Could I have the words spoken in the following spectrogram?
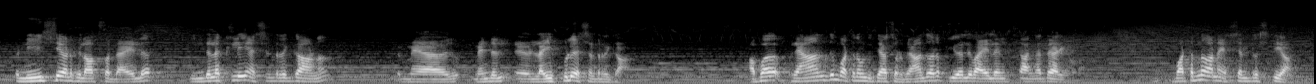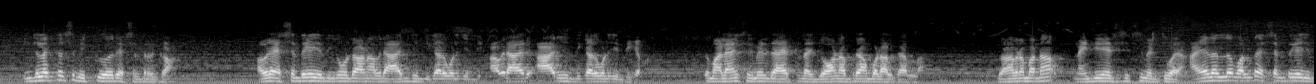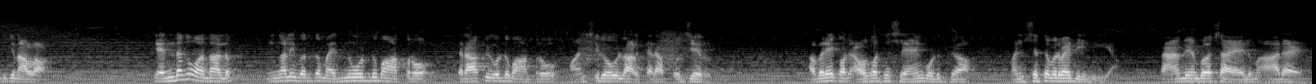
ഇപ്പം നീശയാണ് ഫിലോസഫർ അതിൽ ഇന്റലക്ച്വലി എക്സെൻട്രിക് ആണ് മെന്റൽ ലൈഫിലും എക്സെൻട്രിക് ആണ്. അപ്പോൾ ഭ്രാന്തും വട്ടനും വ്യത്യാസമുണ്ട്. ഭ്രാന്ത് പറഞ്ഞാൽ പ്യുവർലി വയലൻസ് അങ്ങനത്തെ കാര്യങ്ങളാണ്. വട്ടം എന്ന് പറഞ്ഞാൽ എക്സെൻട്രിസിറ്റി ആണ് ഇന്റലക്ച്വൽസ് മിക്കവരും എസെൻട്രിക്കാണ് അവർ എക്സെൻട്രിക് ചിന്തിക്കുന്നതുകൊണ്ടാണ് അവർ ആരും ചിന്തിക്കാതെ പോലെ ചിന്തി അവർ ആരും ചിന്തിക്കാതെ പോലെ ചിന്തിക്കണം ഇപ്പോൾ മലയാളം സിനിമയിൽ ഡയറക്ടർ ഉണ്ടായി ജോൺ അബ്രാം പോലെ ആൾക്കാരല്ല ജോൺ അബ്രാം പറഞ്ഞാൽ നയന്റീൻ എയ്റ്റി സിക്സിൽ മരിച്ചു പോയാൽ അയാളെല്ലാം വളരെ എക്സെൻട്രിക് ചിന്തിക്കുന്ന ആളാണ് എന്തൊക്കെ വന്നാലും നിങ്ങൾ ഇവർക്ക് മരുന്ന് കൊണ്ട് മാത്രമോ തെറാപ്പി കൊണ്ട് മാത്രമോ മാനസിക രോഗമുള്ള ആൾക്കാരെ അപ്രോച്ച് ചെയ്യരുത്. അവരെ അവർ കുറച്ച് സ്നേഹം കൊടുക്കുക മനുഷ്യത്വപരമായി ഡീൽ ചെയ്യുക ഫാമിലി മെമ്പേഴ്സ് ആയാലും ആരായാലും.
